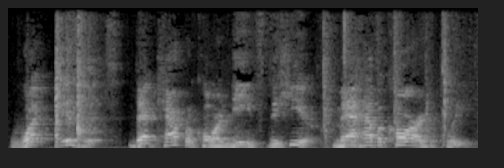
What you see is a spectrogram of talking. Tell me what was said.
What is it that Capricorn needs to hear? May I have a card, please?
